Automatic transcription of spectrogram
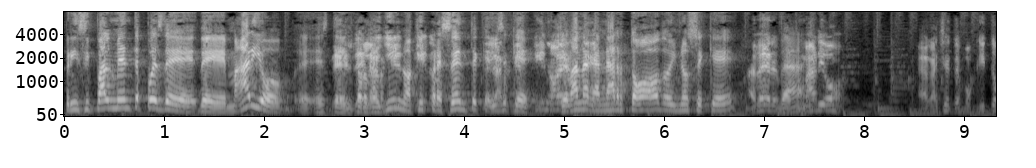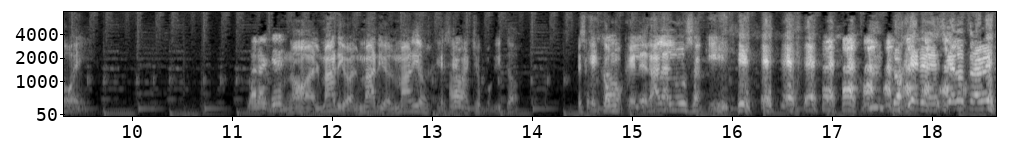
Principalmente, pues, de, de Mario, este, el torbellino aquí presente, que dice que, van a este. ganar todo y no sé qué. A ver, ¿verdad? Mario, agáchate un poquito, güey. ¿Para qué? No, el Mario, el Mario, el Mario que se Oh. agache un poquito. Es que como que le da la luz aquí. Lo que le decía la otra vez,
